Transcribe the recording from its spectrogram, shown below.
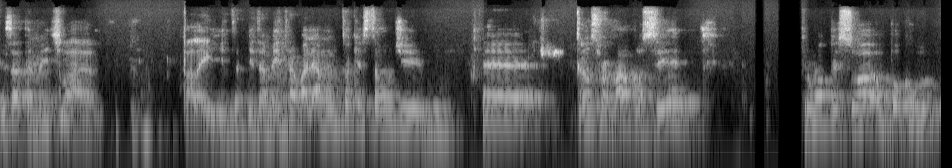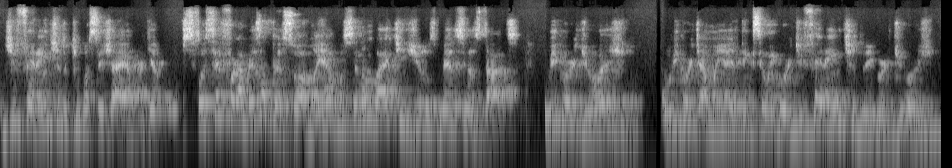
Exatamente. Fala aí. E, e, também trabalhar muito a questão de é, transformar você para uma pessoa um pouco diferente do que você já é. Porque se você for a mesma pessoa amanhã, você não vai atingir os mesmos resultados. O Igor de hoje, o Igor de amanhã, ele tem que ser um Igor diferente do Igor de hoje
